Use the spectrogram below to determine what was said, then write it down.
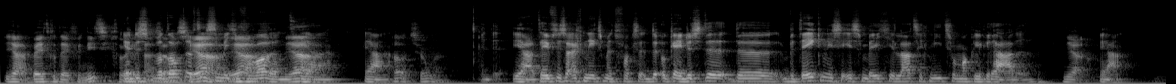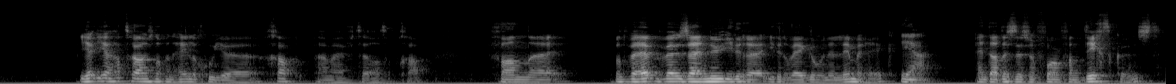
ja, betere definitie Ja, geweest dus zijn wat dat betreft is Ja, het een beetje ja, verwarrend. Ja. Ja. Ja. Oh, jongen. ja, het heeft dus eigenlijk niks met vaccin. de- Oké, dus de, de betekenis is een beetje, laat zich niet zo makkelijk raden. Ja. Ja. Je, je had trouwens nog een hele goede grap aan mij verteld, of grap. Van, eh, want we, hebben, we zijn nu iedere, iedere week doen we een limerick. Ja. En dat is dus een vorm van dichtkunst.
